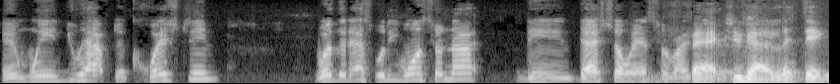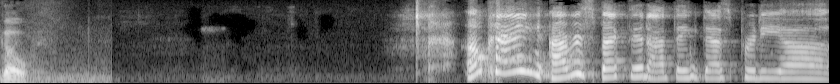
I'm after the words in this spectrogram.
And when you have to question whether that's what he wants or not, then that's your answer right there. You gotta let that go. Okay, I respect it. I think that's pretty uh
